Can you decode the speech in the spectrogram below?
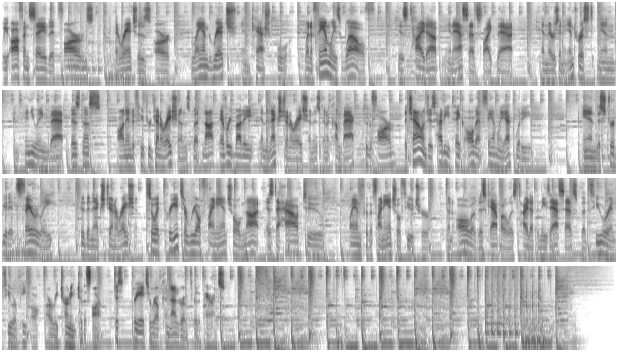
We often say that farms and ranches are land rich and cash poor. When a family's wealth is tied up in assets like that, and there's an interest in continuing that business on into future generations, but not everybody in the next generation is going to come back to the farm. The challenge is how do you take all that family equity and distribute it fairly to the next generation. So it creates a real financial knot as to how to plan for the financial future when all of this capital is tied up in these assets, but fewer and fewer people are returning to the farm. Just creates a real conundrum for the parents.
